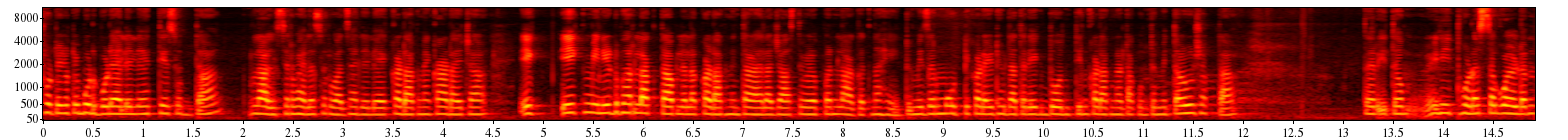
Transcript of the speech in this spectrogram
छोटे छोटे बुडबुडे आलेले आहेत ते सुद्धा लालसर व्हायला सुरुवात झालेली आहे. कडाकण्या काढायच्या एक एक मिनिटभर लागतं आपल्याला कडाकणी तळायला जास्त वेळ पण लागत नाही. तुम्ही जर मोठी कढाई ठेवला तर एक दोन तीन कडाकण्या टाकून तुम्ही तळू शकता. तर इथं मी थोडंसं गोल्डन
